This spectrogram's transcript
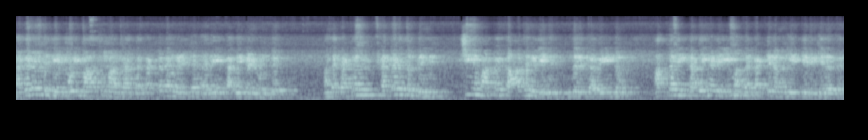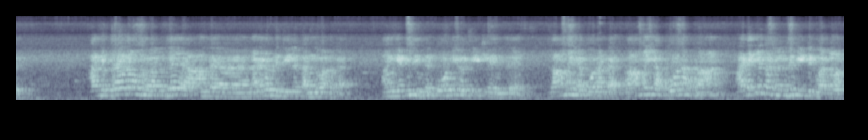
நகர விடுதியை போய் பார்த்துருவாங்க. அந்த கட்டடங்கள்கிட்ட நிறைய கதைகள் உண்டு. அந்த கட்ட கட்டடத்திற்கு நிச்சயமாக காதுகள் இருந்திருக்க வேண்டும். அத்தனை கதைகளையும் அந்த கட்டிடம் கேட்டிருக்கிறது அங்கே போறவங்க வந்து அந்த நகர விடுதியில தங்குவாங்க. அங்கேருந்து இந்த கோட்டியூர் வீட்டுல இருந்து ராமையா போறாங்க. ராமையா போனாதான் அடைக்கப்பன் வந்து வீட்டுக்கு வரலாம்.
